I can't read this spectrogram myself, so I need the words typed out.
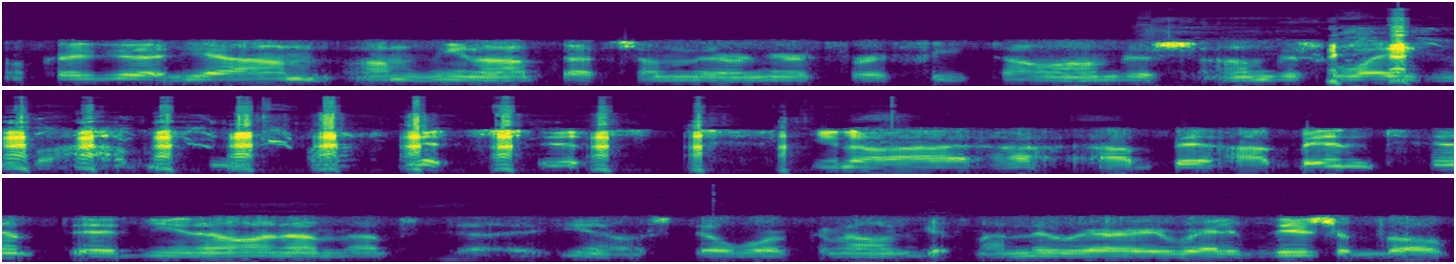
okay, good. Yeah, I'm, I'm, you know, I've got some that are near three feet tall. I'm just, I'm just waiting, Bob. it's, it's, you know, I, I, I've been, I've been tempted, you know, and I'm, I'm uh, you know, still working on getting my new area ready. These are both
